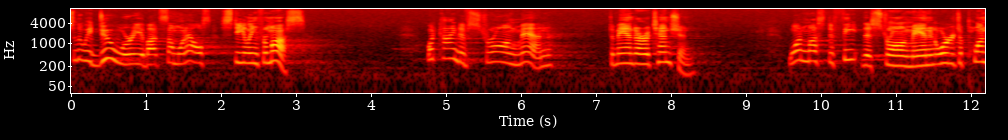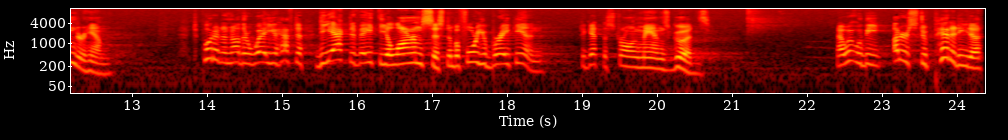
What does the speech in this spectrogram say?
so that we do worry about someone else stealing from us. What kind of strong men demand our attention? One must defeat this strong man in order to plunder him. To put it another way, you have to deactivate the alarm system before you break in to get the strong man's goods. Now, it would be utter stupidity to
